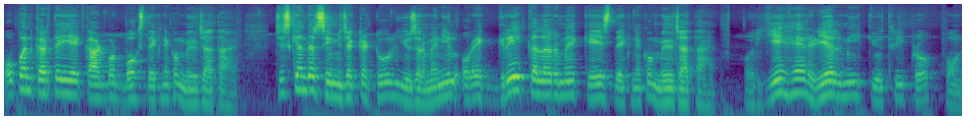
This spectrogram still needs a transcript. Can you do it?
ओपन करते ही एक कार्डबोर्ड बॉक्स देखने को मिल जाता है, जिसके अंदर SIM ejector tool user manual और एक ग्रे कलर में केस देखने को मिल जाता है। और ये है Realme Q3 Pro फ़ोन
